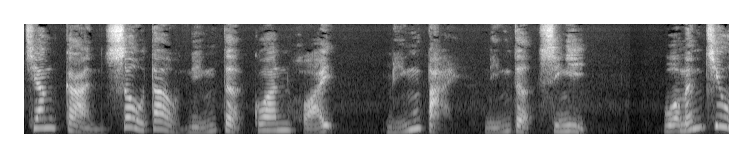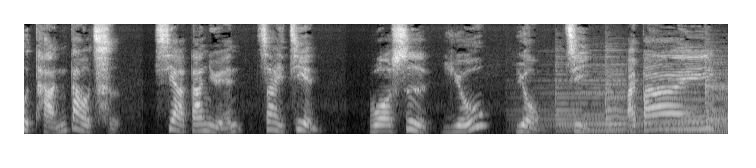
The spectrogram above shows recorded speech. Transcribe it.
将感受到您的关怀，明白您的心意。我们就谈到此，下单元再见。我是游永记，拜拜。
